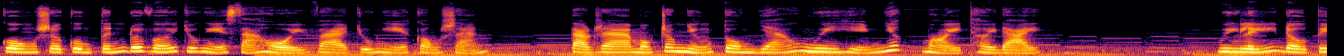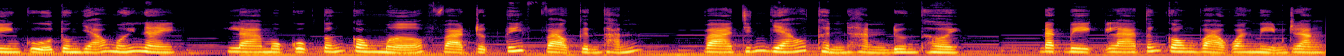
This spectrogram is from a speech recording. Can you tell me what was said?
cùng sự cuồng tín đối với chủ nghĩa xã hội và chủ nghĩa cộng sản tạo ra một trong những tôn giáo nguy hiểm nhất mọi thời đại nguyên lý đầu tiên của tôn giáo mới này là một cuộc tấn công mở và trực tiếp vào kinh thánh và chính giáo thịnh hành đương thời. Đặc biệt là tấn công vào quan niệm rằng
